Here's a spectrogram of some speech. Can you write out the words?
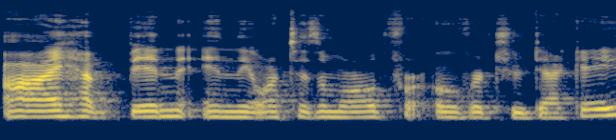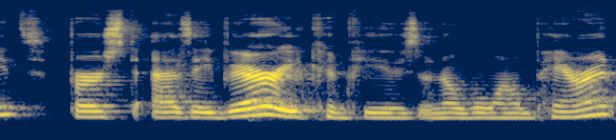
I have been in the autism world for over two decades. First as a very confused and overwhelmed parent,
